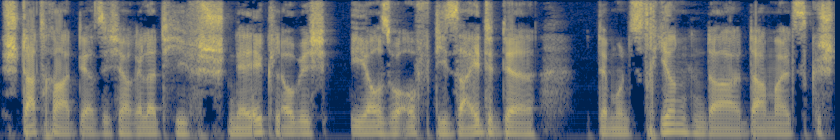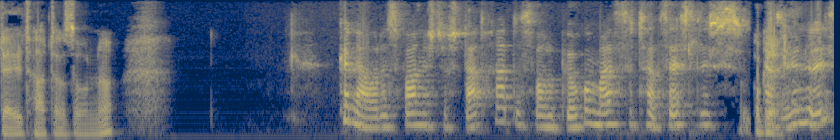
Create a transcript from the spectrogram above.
Stadtrat, der sich ja relativ schnell, glaube ich, eher so auf die Seite der Demonstrierenden da damals gestellt hatte, so, ne? Genau, das war nicht der Stadtrat, das war der Bürgermeister tatsächlich okay. persönlich.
